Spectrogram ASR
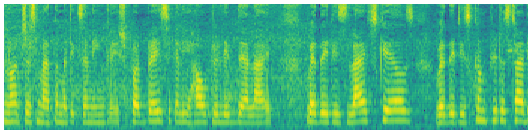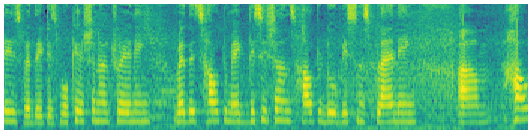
not just mathematics and English, but basically how to live their life, whether it is life skills, whether it is computer studies, whether it is vocational training, whether it's how to make decisions, how to do business planning, um, how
